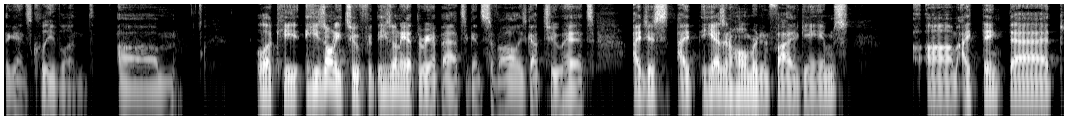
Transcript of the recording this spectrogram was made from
against Cleveland. Um, look, he he's only two for he's only had three at bats against Civale. He's got two hits. I just I he hasn't homered in five games. Um, I think that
